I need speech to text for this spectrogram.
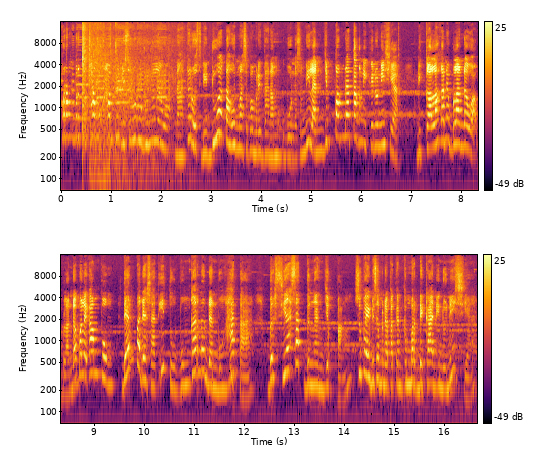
perang berkecamuk hampir di seluruh dunia, Wak. Nah, terus di dua tahun masa pemerintahan Hamengkubuwono IX, Jepang datang nih ke Indonesia Dikalahkannya Belanda, Wak. Belanda balik kampung. Dan pada saat itu, Bung Karno dan Bung Hatta bersiasat dengan Jepang supaya bisa mendapatkan kemerdekaan Indonesia.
